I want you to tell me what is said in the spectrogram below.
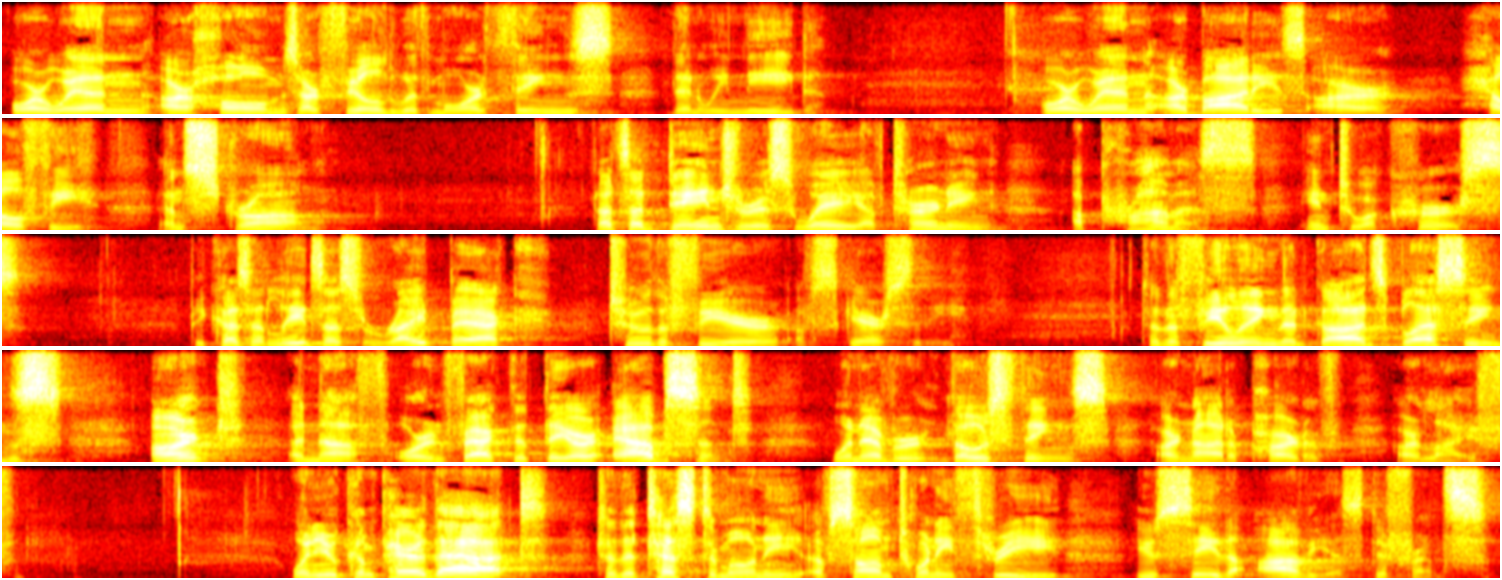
or when our homes are filled with more things than we need or when our bodies are healthy and strong. That's a dangerous way of turning a promise into a curse because it leads us right back to the fear of scarcity, to the feeling that God's blessings aren't enough, or in fact, that they are absent whenever those things are not a part of our life. When you compare that to the testimony of Psalm 23, you see the obvious difference.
